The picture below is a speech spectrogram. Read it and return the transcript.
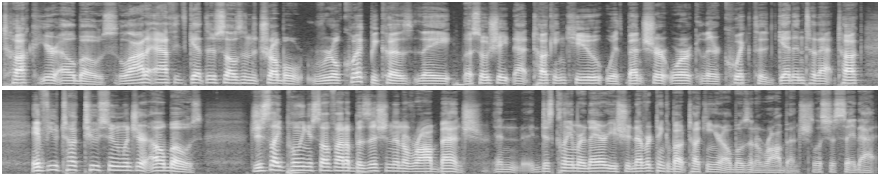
tuck your elbows. A lot of athletes get themselves into trouble real quick because they associate that tucking cue with bench shirt work. They're quick to get into that tuck if you tuck too soon with your elbows. Just like pulling yourself out of position in a raw bench. And disclaimer there, you should never think about tucking your elbows in a raw bench. Let's just say that.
